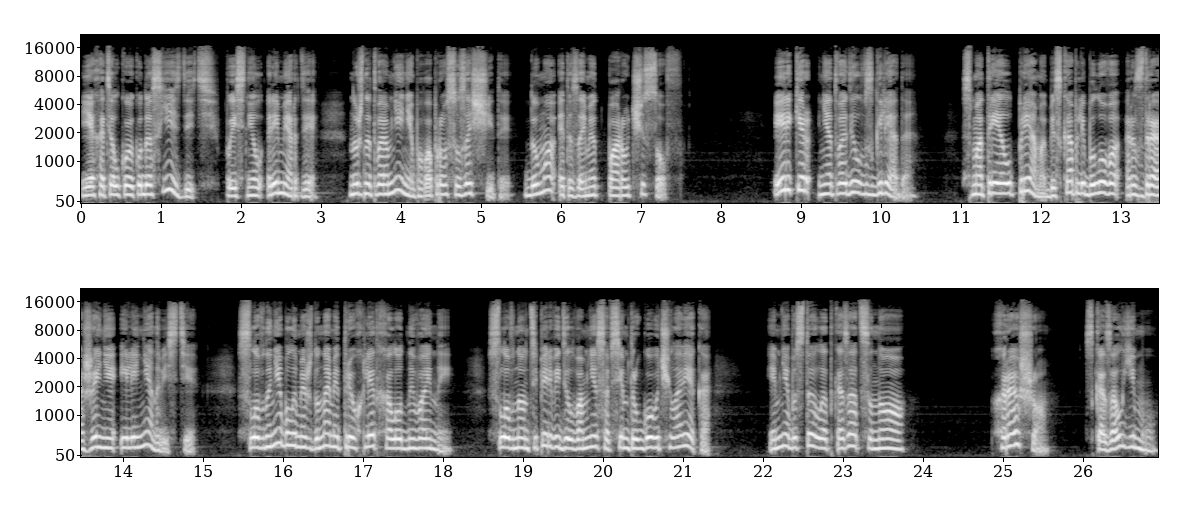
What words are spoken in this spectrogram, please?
«Я хотел кое-куда съездить», — пояснил Ремерди. «Нужно твое мнение по вопросу защиты. Думаю, это займет пару часов». Эрикер не отводил взгляда. Смотрел прямо, без капли былого раздражения или ненависти. Словно не было между нами трех лет холодной войны. Словно он теперь видел во мне совсем другого человека. И мне бы стоило отказаться, но... «Хорошо», — сказал ему.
